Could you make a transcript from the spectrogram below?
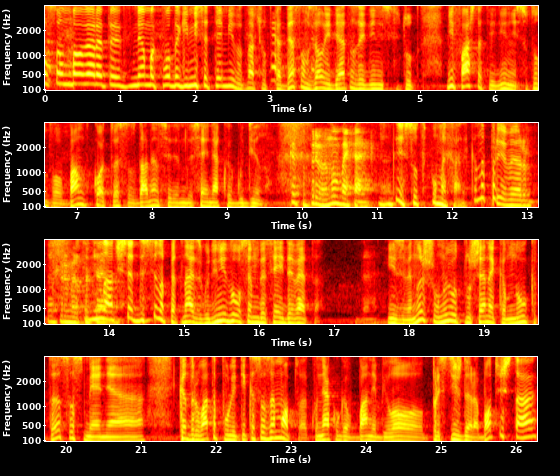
аз съм България, те, няма какво да ги мисля, те ми идват. Значи, откъде съм взел идеята за един институт? Ми фащате един институт в БАН, който е създаден 70 и някоя година. Като примерно механика. Институт по механика. Например, Например, случайно. значи след 10 на 15 години идва 89-та. Изведнъж оно и отношение към науката се сменя. Кадровата политика се замотва. Ако някога в БАН е било престиж да работиш, става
